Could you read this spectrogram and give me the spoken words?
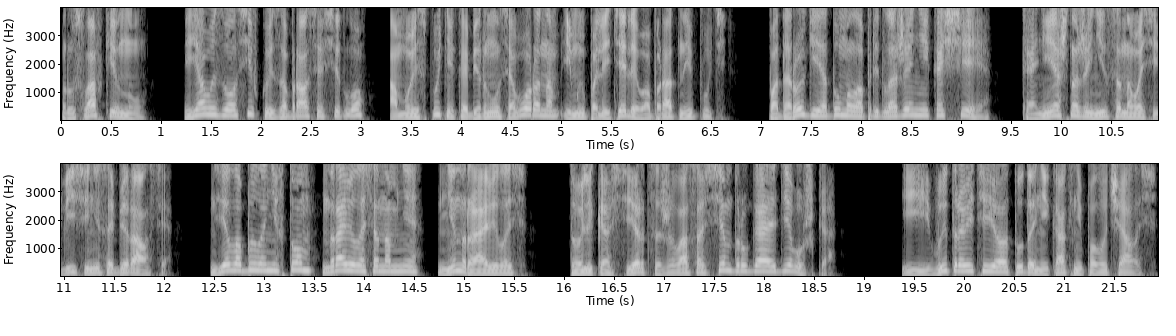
Руслав кивнул. Я вызвал сивку и забрался в седло, а мой спутник обернулся вороном, и мы полетели в обратный путь. По дороге я думал о предложении Кощея. Конечно, жениться на Василисе не собирался. Дело было не в том, нравилась она мне, не нравилась. Только в сердце жила совсем другая девушка. И вытравить ее оттуда никак не получалось.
